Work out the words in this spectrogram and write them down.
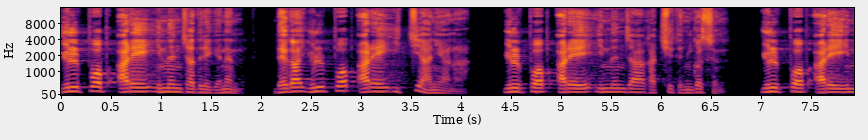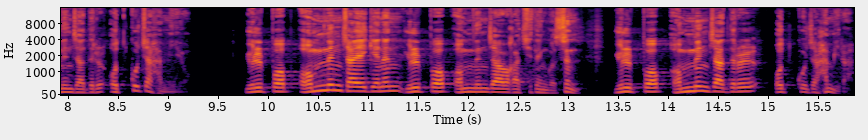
율법 아래에 있는 자들에게는 내가 율법 아래에 있지 아니하나 율법 아래에 있는 자 같이 된 것은 율법 아래에 있는 자들을 얻고자 함이요 율법 없는 자에게는 율법 없는 자와 같이 된 것은 율법 없는 자들을 얻고자 함이라.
